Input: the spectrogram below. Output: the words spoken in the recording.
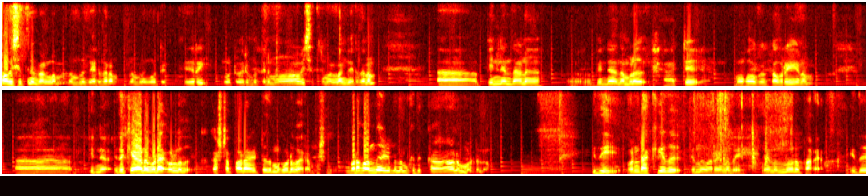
ആവശ്യത്തിന് വെള്ളം നമ്മൾ കരുതണം. നമ്മളിങ്ങോട്ട് കയറി ഇങ്ങോട്ട് വരുമ്പോഴത്തേനും ആവശ്യത്തിന് വെള്ളം കരുതണം. പിന്നെന്താണ്? പിന്നെ നമ്മൾ ഹാറ്റ് മുഖമൊക്കെ കവർ ചെയ്യണം. പിന്നെ ഇതൊക്കെയാണ് ഇവിടെ ഉള്ളത്. കഷ്ടപ്പാടായിട്ട് നമുക്കിവിടെ വരാം. പക്ഷെ ഇവിടെ വന്നു കഴിയുമ്പോൾ നമുക്കിത് കാണുമുണ്ടല്ലോ ഇത് ഉണ്ടാക്കിയത് എന്ന് പറയണതേ ഞാൻ ഒന്നുകൂടെ പറയാം. ഇത്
